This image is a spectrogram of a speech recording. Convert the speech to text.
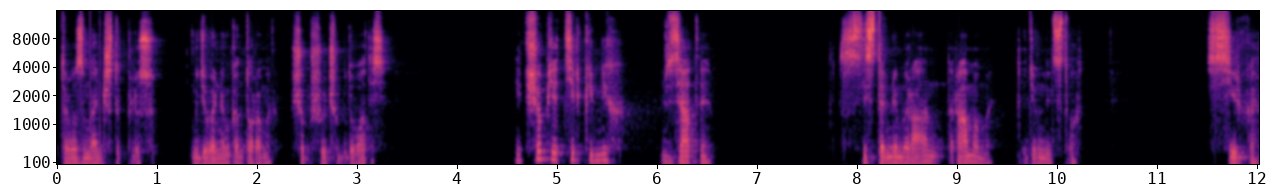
Треба зменшити плюс будівельними конторами, щоб швидше будуватися. Якщо б я тільки міг взяти зі стальними ран- рамами будівництво. Сірка.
